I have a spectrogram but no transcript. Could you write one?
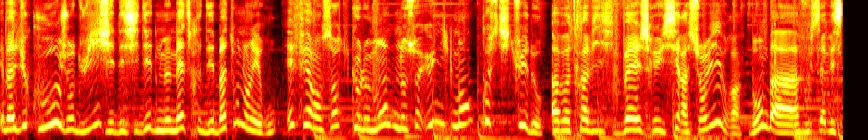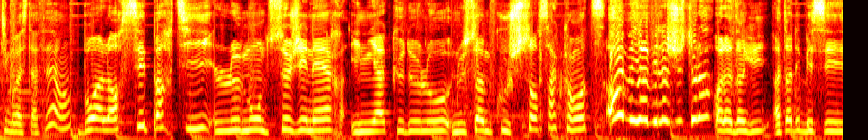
Et bah du coup, aujourd'hui, j'ai décidé de me mettre des bâtons dans les roues et faire en sorte que le monde ne soit uniquement constitué d'eau. À votre avis, vais-je réussir à survivre? Bon bah, vous savez ce qu'il me reste à faire. Hein. Bon alors, c'est parti. Le monde se génère. Il n'y a que de l'eau. Nous sommes couche 150. Oh mais il y a un village juste là Oh la dinguerie. Attendez, mais c'est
